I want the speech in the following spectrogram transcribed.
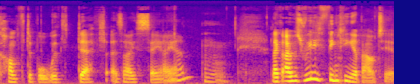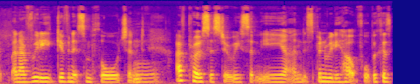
comfortable with death as I say I am. Mm. Like I was really thinking about it, and I've really given it some thought, and mm. I've processed it recently, and it's been really helpful because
